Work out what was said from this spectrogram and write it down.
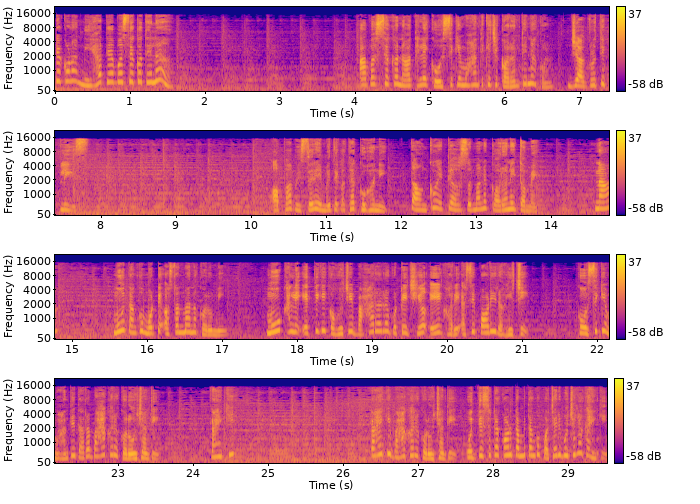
ଏଇଟା କ'ଣ ନିହାତି ଆବଶ୍ୟକ ଥିଲା ଆବଶ୍ୟକ ନଥିଲେ କୌଶିକୀ ମହାନ୍ତି କିଛି କରନ୍ତି ନା କ'ଣ ଜାଗୃତି ପ୍ଲିଜ୍ ଅପା ବିଷୟରେ ଏମିତି କଥା କୁହନି ତାଙ୍କୁ ଏତେ ଅସମ୍ମାନ କରନି ତମେ ନା ମୁଁ ତାଙ୍କୁ ମୋଟେ ଅସମ୍ମାନ କରୁନି ମୁଁ ଖାଲି ଏତିକି କହୁଛି ବାହାରର ଗୋଟେ ଝିଅ ଏ ଘରେ ଆସି ପଡ଼ି ରହିଛି କୌଶିକୀ ମହାନ୍ତି ତାର ବାହାଘର କରାଉଛନ୍ତି କାହିଁକି କାହିଁକି ବାହାଘର କରାଉଛନ୍ତି ଉଦ୍ଦେଶ୍ୟଟା କ'ଣ ତମେ ତାଙ୍କୁ ପଚାରି ବୁଝୁନା କାହିଁକି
